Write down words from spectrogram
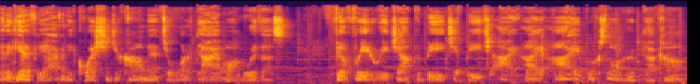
And again, if you have any questions or comments or want to dialogue with us, feel free to reach out to Beach at beachii at brookslawgroup.com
